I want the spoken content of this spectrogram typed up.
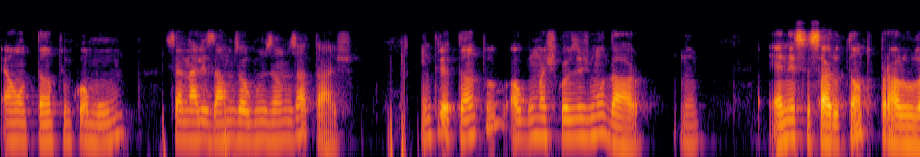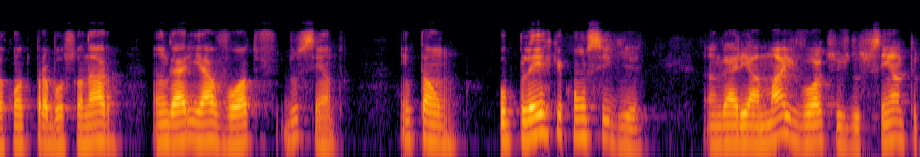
é um tanto incomum, se analisarmos alguns anos atrás. Entretanto, algumas coisas mudaram. Né? É necessário, tanto para Lula quanto para Bolsonaro, angariar votos do centro. Então, o player que conseguir angariar mais votos do centro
